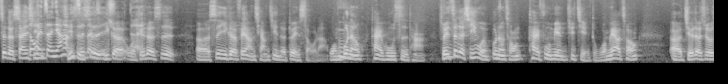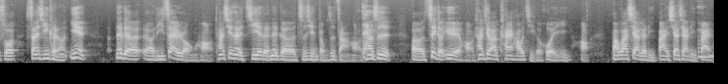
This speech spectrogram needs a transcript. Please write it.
这个三星其实是一个，我觉得是呃是一个非常强劲的对手啦，我们不能太忽视它，所以这个新闻不能从太负面去解读，我们要从呃觉得就是说三星可能因为。那个呃李在镕哈，他现在接了那个执行董事长哈，他是呃这个月哈，他就要开好几个会议哈，包括下个礼拜、下下礼拜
